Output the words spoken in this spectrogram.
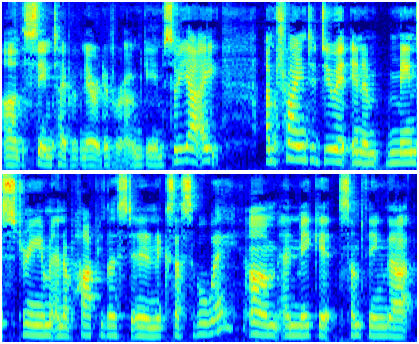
uh, the same type of narrative around games. So yeah I I'm trying to do it in a mainstream and a populist and an accessible way um, and make it something that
